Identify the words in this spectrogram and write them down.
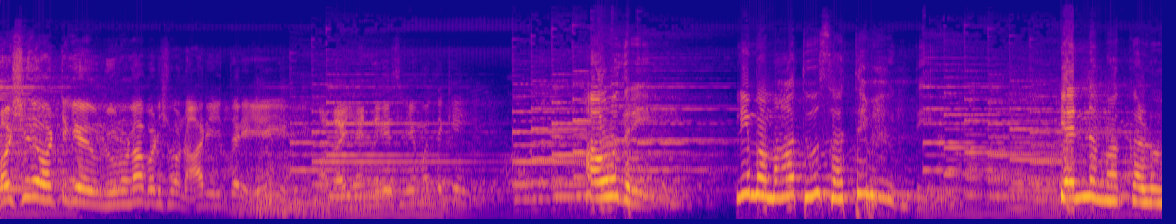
ಪಶುದ ಹೊಟ್ಟಿಗೆ ನುರುಣ ಬಡಿಸುವ ನಾರಿ ಇದ್ದರೆ ಅದ ಹೆಣ್ಣಿಗೆ ಶ್ರೀಮಂತಿಕೆ. ಹೌದ್ರಿ. ನಿಮ್ಮ ಮಾತು ಸತ್ಯವೇ ಆಗಿದೆ ಹೆಣ್ಣು ಮಕ್ಕಳು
